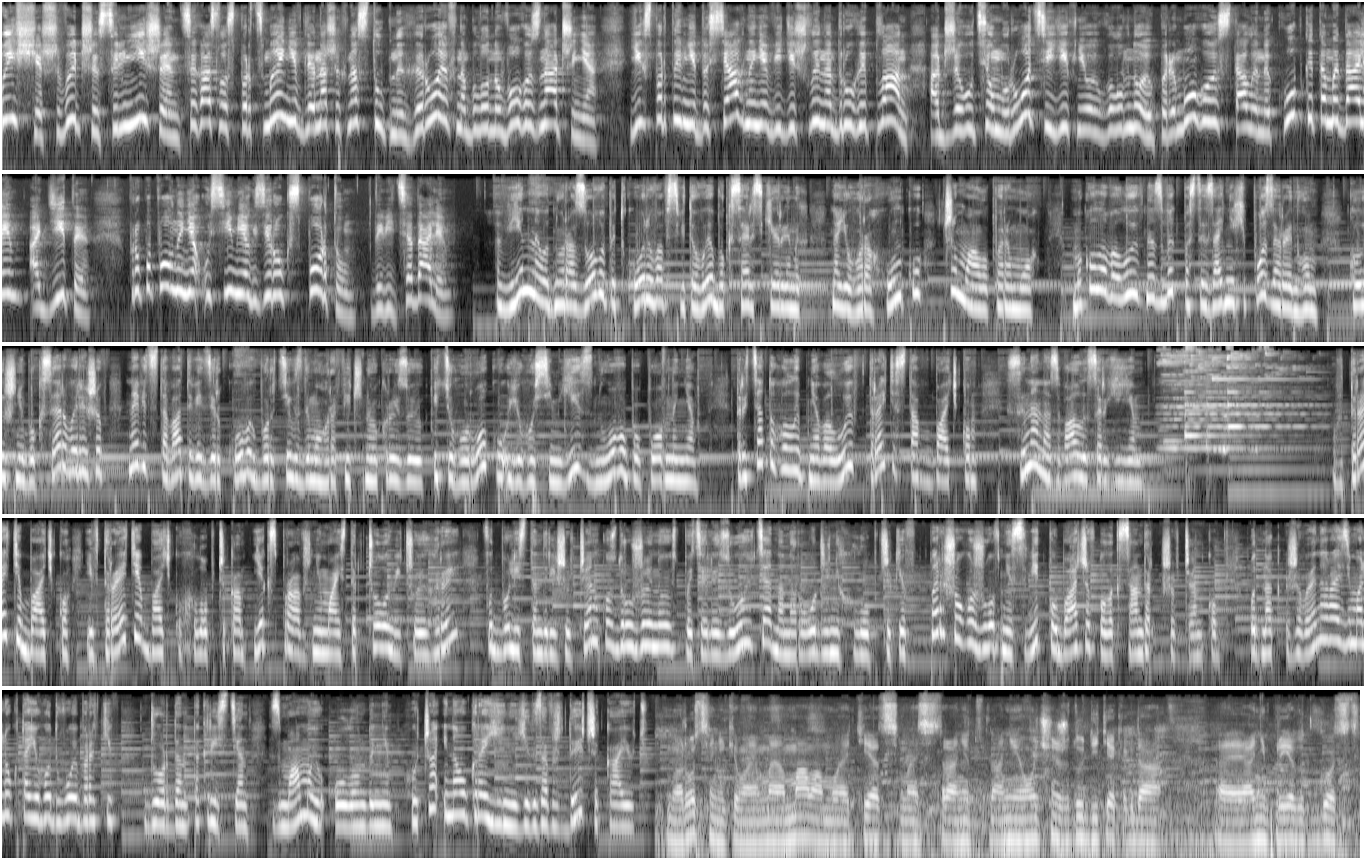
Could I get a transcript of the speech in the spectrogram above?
Вище, швидше, сильніше це гасло спортсменів для наших наступних героїв набуло нового значення. Їх спортивні досягнення відійшли на другий план, адже у цьому році їхньою головною перемогою стали не кубки та медалі, а діти. Про поповнення у сім'ях зірок спорту. Дивіться далі. Він неодноразово підкорював світовий боксерський ринг. На його рахунку чимало перемог. Микола Валуєв не звик пасти задніх і поза рингом. Колишній боксер вирішив не відставати від зіркових борців з демографічною кризою. І цього року у його сім'ї знову поповнення. 30 липня Валуєв втретє став батьком. Сина назвали Сергієм. Втретє батько і втретє батько хлопчика. Як справжній майстер чоловічої гри, футболіст Андрій Шевченко з дружиною спеціалізуються на народженні хлопчиків. 1 жовтня світ побачив Олександр Шевченко. Однак живе наразі малюк та його двоє братів Джордан та Крістіан з мамою у Лондоні. Хоча і на Україні їх завжди чекають. Родственники, моя, мама, мой отец, моя сестра, они, тут- они очень ждут детей, когда э, они в гости.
